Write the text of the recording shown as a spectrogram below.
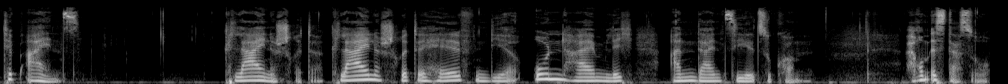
Tipp eins: Kleine Schritte, kleine Schritte helfen dir unheimlich an dein Ziel zu kommen. Warum ist das so?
